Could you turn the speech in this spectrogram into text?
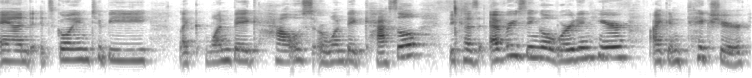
and it's going to be like one big house or one big castle because every single word in here I can picture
